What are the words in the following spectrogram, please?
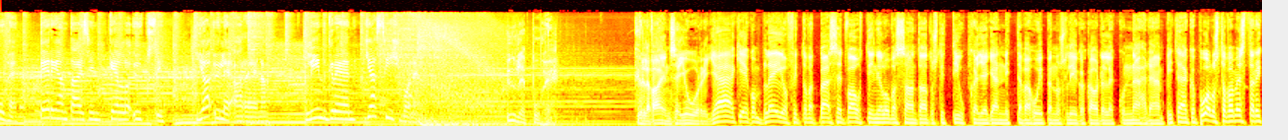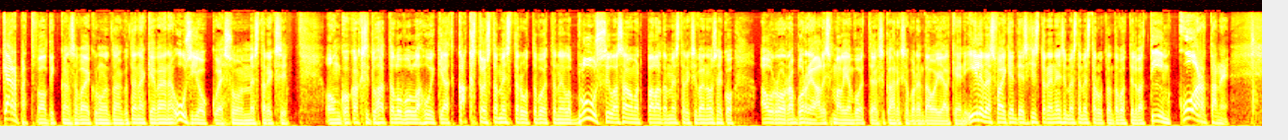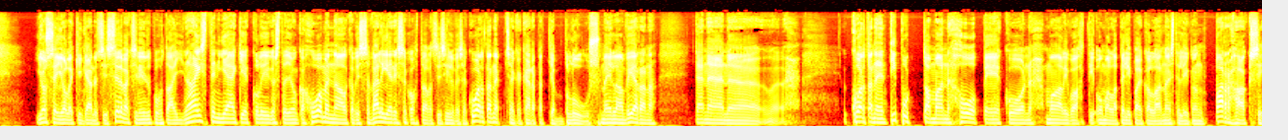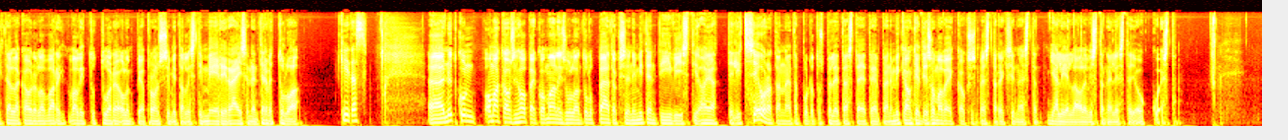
Puhe. Perjantaisin kello yksi ja Yle Areena. Lindgren ja Sihvonen. Yle Puhe. Kyllä vain se juuri. Jääkiekon playoffit ovat päässeet vauhtiin ja luvassa on taatusti tiukka ja jännittävä huipennus liikakaudelle, kun nähdään, pitääkö puolustava mestari kärpät valtikkansa vai kruunataanko tänä keväänä uusi joukkue Suomen mestariksi. Onko 2000-luvulla huikeat 12 mestaruutta voittaneella Bluesilla saumat palata mestariksi vai nouseeko Aurora Borealis maljan voittajaksi kahdeksan vuoden tauon jälkeen Ilves vai kenties historian ensimmäistä mestaruutta tavoitteleva Team Kuortane? Jos ei jollekin käynyt siis selväksi, niin nyt puhutaan naisten jääkiekkoliigasta, jonka huomenna alkavissa välierissä kohtaavat siis Ilves ja Kuortane sekä Kärpät ja Blues. Meillä on vieraana tänään äh, Kuortaneen tiputtaman HPK maalivahti omalla pelipaikallaan naisten liigan parhaaksi. Tällä kaudella valittu tuore olympiapronssimitalisti Meeri Räisänen. Tervetuloa. Kiitos. Nyt kun oma kausi HPK maalin sulla on tullut päätökseen, niin miten tiiviisti ajattelit seurata näitä pudotuspelejä tästä eteenpäin? Mikä on kenties oma veikkauksessa mestariksi näistä jäljellä olevista neljästä joukkueesta?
